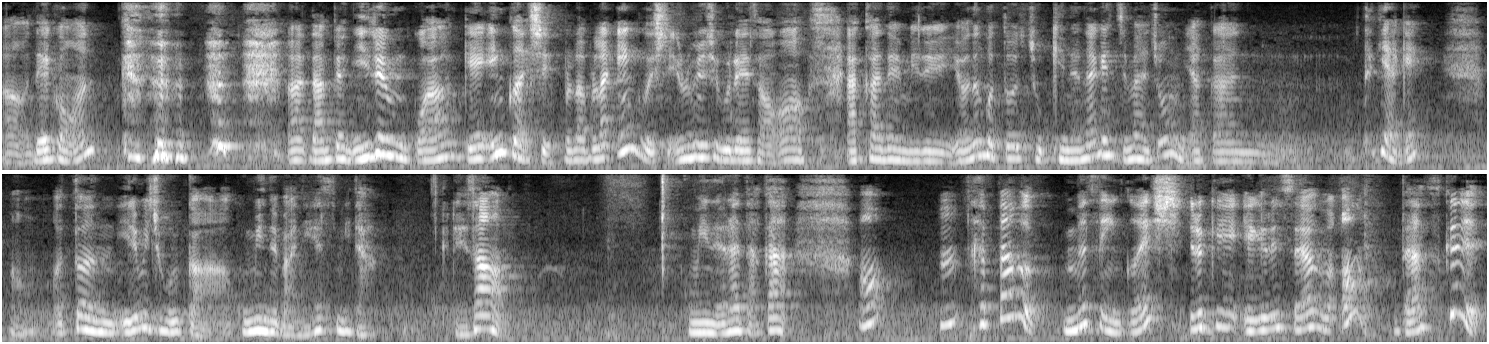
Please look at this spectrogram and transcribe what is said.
어, 내건 아, 남편 이름과 함께 잉글리시 블라블라 잉글리시 이런 식으로 해서 어, 아카데미를 여는 것도 좋기는 하겠지만 좀 약간 특이하게 어, 어떤 이름이 좋을까 고민을 많이 했습니다. 그래서 고민을 하다가 어 음, how about Miss English? 이렇게 얘기를 했어요. 어, that's good.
